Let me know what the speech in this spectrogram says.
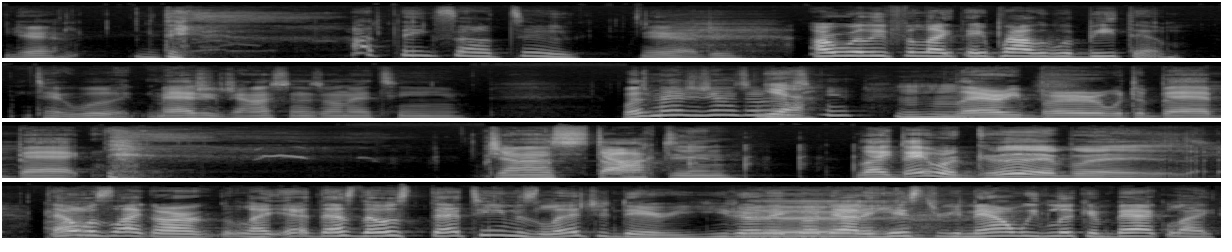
Yeah. I think so too. Yeah, I do. I really feel like they probably would beat them. They would. Magic Johnson's on that team. Was Magic Johnson on Yeah. that team? Larry Bird with the bad back. John Stockton. Like they were good, but That was like our like eh, that's those that team is legendary. You know, they go down in history. Now we looking back like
